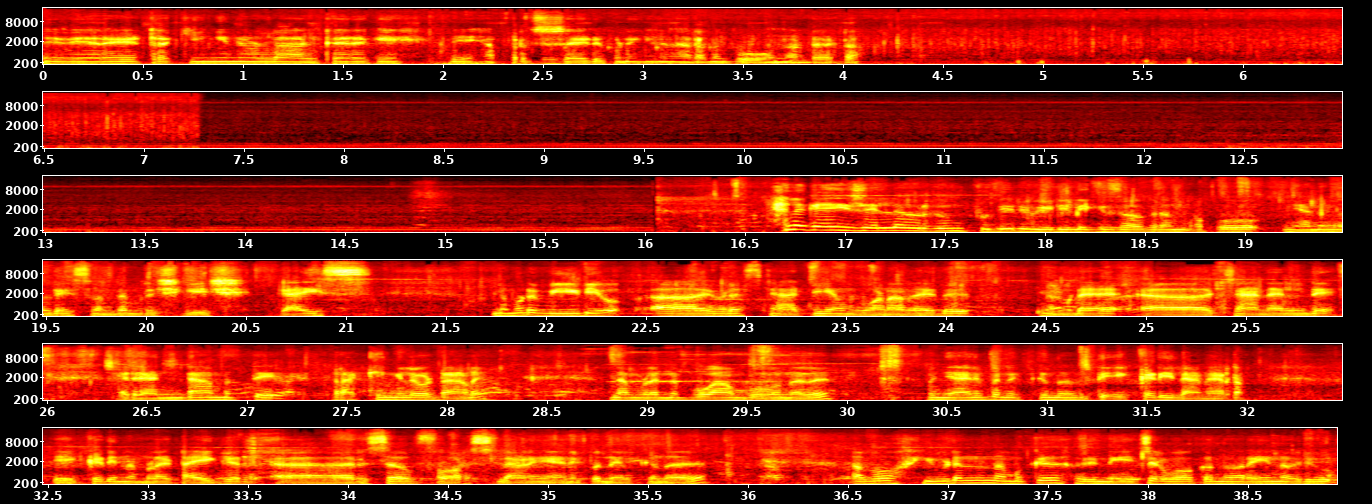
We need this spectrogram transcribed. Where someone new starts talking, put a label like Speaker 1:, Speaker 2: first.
Speaker 1: വേറെ ട്രക്കിങ്ങിനുള്ള ആൾക്കാരൊക്കെ അപ്പുറത്തെ സൈഡിൽ കൂടെ ഇങ്ങനെ നടന്നു പോകുന്നുണ്ട് കേട്ടോ. ഹലോ ഗൈസ് എല്ലാവർക്കും പുതിയൊരു വീഡിയോയിലേക്ക് സ്വാഗതം. അപ്പോൾ ഞാൻ നിങ്ങളുടെ സ്വന്തം ഋഷികേഷ്. ഗൈസ് നമ്മുടെ വീഡിയോ ഇവിടെ സ്റ്റാർട്ട് ചെയ്യാൻ പോവാണ്. അതായത് നമ്മുടെ ചാനലിന്റെ രണ്ടാമത്തെ ട്രക്കിങ്ങിലോട്ടാണ് നമ്മളിന്ന് പോകാൻ പോകുന്നത്. അപ്പം ഞാനിപ്പോൾ നിൽക്കുന്നത് തേക്കടിയിലാണ് കേട്ടോ. തേക്കടി നമ്മളെ ടൈഗർ റിസർവ് ഫോറസ്റ്റിലാണ് ഞാനിപ്പോൾ നിൽക്കുന്നത്. അപ്പോൾ ഇവിടെ നിന്ന് നമുക്ക് ഒരു നേച്ചർ വാക്ക് എന്ന് പറയുന്ന ഒരു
